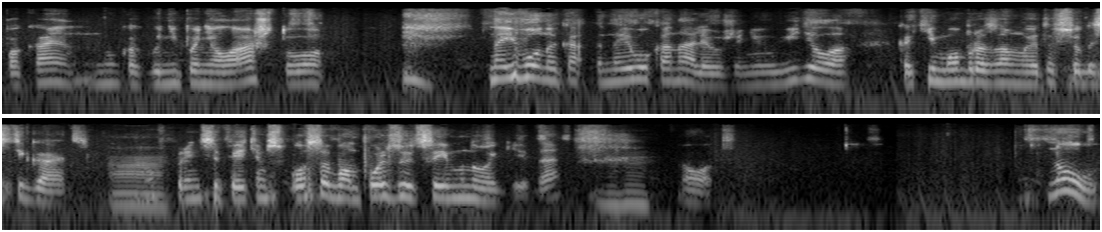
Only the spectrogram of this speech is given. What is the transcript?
пока, ну, как бы не поняла, что на его, на, на его канале уже не увидела, каким образом это все достигается. А, Ну, в принципе, этим способом пользуются и многие, да? мгм. Вот. Ну,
